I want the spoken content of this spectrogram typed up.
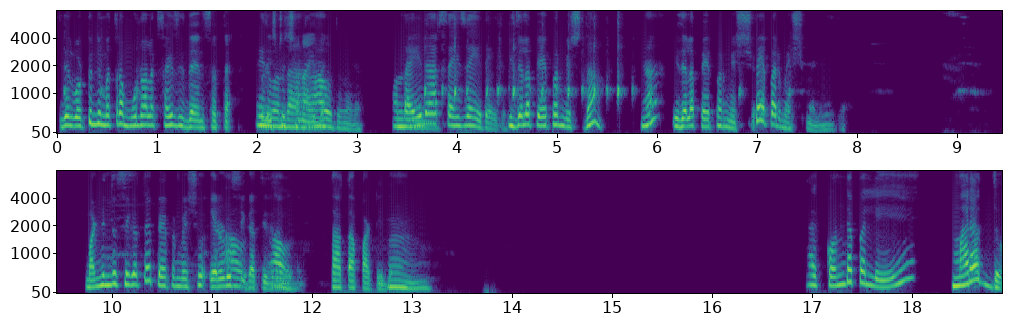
ಇದ್ರಲ್ಲಿ ಒಟ್ಟು ನಿಮ್ಮ ಹತ್ರ ಮೂರ್ನಾಲ್ಕು ಸೈಜ್ ಇದೆ ಅನ್ಸುತ್ತೆ. ಹೌದು ಮೇಡಮ್. ಒಂದ್ ಐದಾರು ಸೈಜೇ ಇದೆ ಇದು. ಇದೆಲ್ಲ ಪೇಪರ್ ಮಿಶ್ದ? ಇದೆಲ್ಲ paper mash paper mash madam ಇದು. ಮಣ್ಣಿಂದು ಸಿಗತ್ತೆ ಪೇಪರ್ ಮೆಶ್ ಎರಡು ಸಿಗತ್ತೆ. ಹೌದು. ತಾತಾ ಪಾಟೀಲ್ ಹ್ಮ್. ಕೊಂಡಪಲ್ಲಿ ಮರದ್ದು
